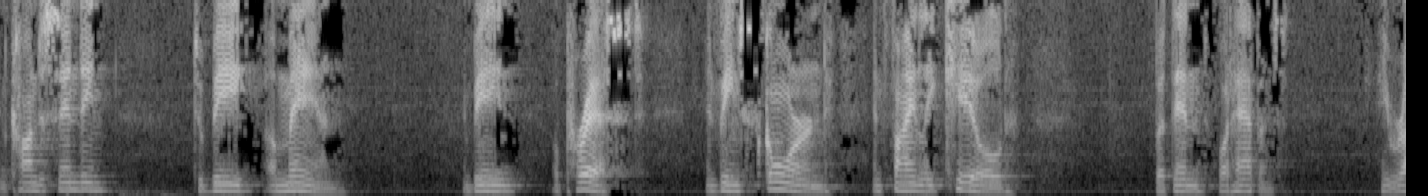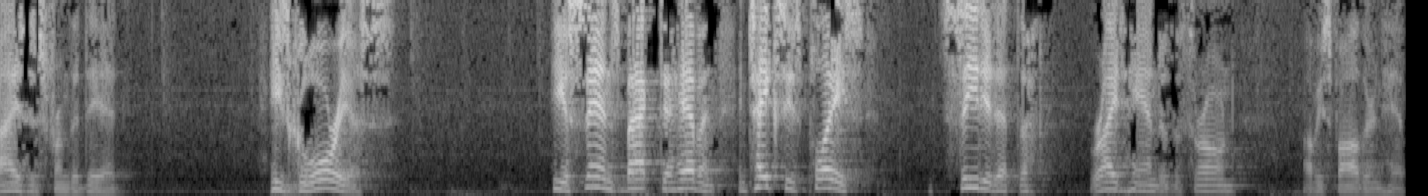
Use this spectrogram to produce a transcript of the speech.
and condescending to be a man and being oppressed and being scorned and finally killed. But then what happens? He rises from the dead. He's glorious. He ascends back to heaven and takes his place seated at the right hand of the throne of his Father in heaven.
